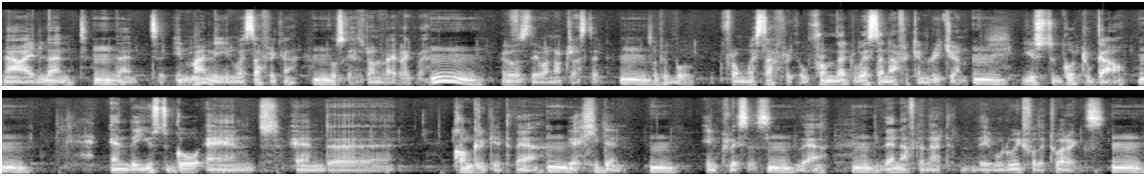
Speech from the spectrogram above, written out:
Now I learned mm. that in Mali, in West Africa, those guys don't lie like that. Because they were not trusted. So people from West Africa, from that Western African region, used to go to Gao, and they used to go and and uh, congregate there. They're hidden in places hmm. there. Hmm. Then after that, they would wait for the Tuaregs. Hmm.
